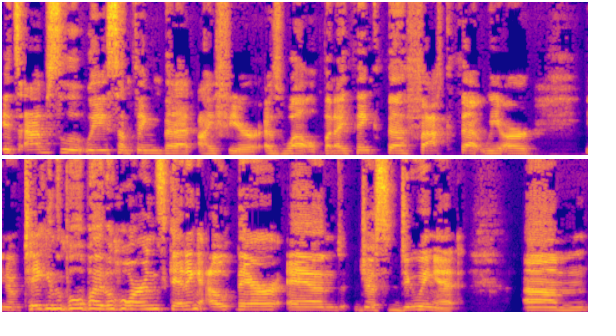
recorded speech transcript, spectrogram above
it's absolutely something that I fear as well. But I think the fact that we are, you know, taking the bull by the horns, getting out there and just doing it, um,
